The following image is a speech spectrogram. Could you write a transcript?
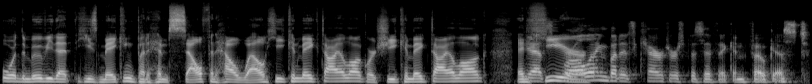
or the movie that he's making, but himself and how well he can make dialogue or she can make dialogue. And yeah, it's here, sprawling, but it's character specific and focused.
